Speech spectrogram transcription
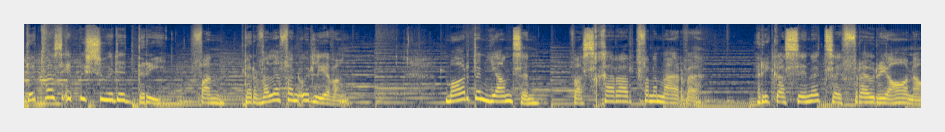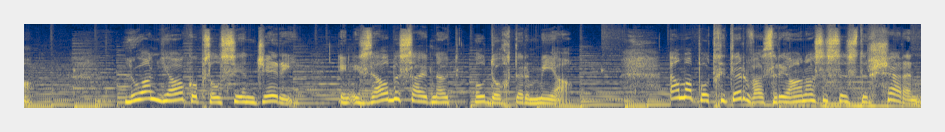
Dit was episode 3 van Terwille van oorlewing. Martin Jansen was Gerard van der Merwe. Rika Senet sy vrou Rihanna. Luan Jacobs se seun Jerry en Iselbe Suidnout hul dogter Mia. Elma Potgieter was Rihanna se suster Sharon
